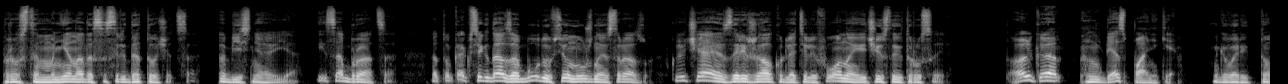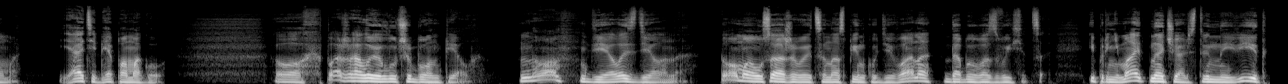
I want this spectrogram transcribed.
«Просто мне надо сосредоточиться», — объясняю я, — «и собраться, а то, как всегда, забуду все нужное сразу, включая заряжалку для телефона и чистые трусы». «Только без паники», — говорит Тома, — «я тебе помогу». Ох, пожалуй, лучше бы он пел. Но дело сделано. Тома усаживается на спинку дивана, дабы возвыситься, и принимает начальственный вид,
